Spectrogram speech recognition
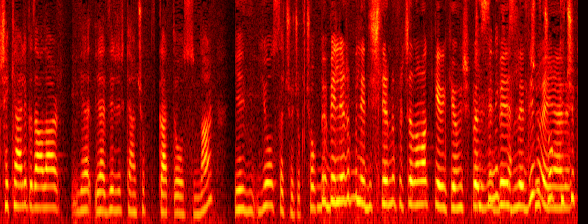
şekerli gıdalar ye- yedirirken çok dikkatli olsunlar. Yiyorsa çocuk çok Bebelerin bile dişlerini fırçalamak gerekiyormuş böyle bir Kesinlikle. bezle değil Çünkü mi? çok yani? küçük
